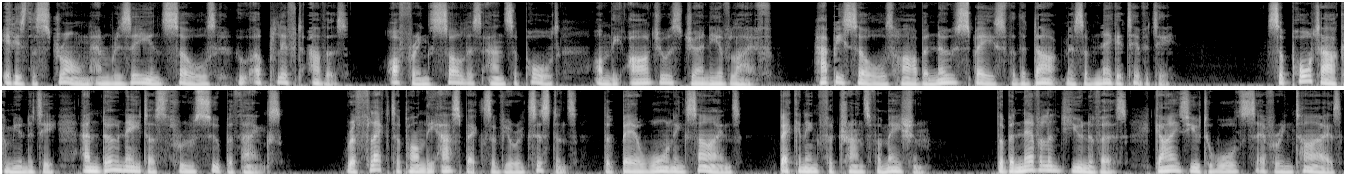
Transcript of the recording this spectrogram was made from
It is the strong and resilient souls who uplift others, offering solace and support on the arduous journey of life. Happy souls harbour no space for the darkness of negativity. Support our community and donate us through Super Thanks. Reflect upon the aspects of your existence that bear warning signs, beckoning for transformation. The benevolent universe guides you towards severing ties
